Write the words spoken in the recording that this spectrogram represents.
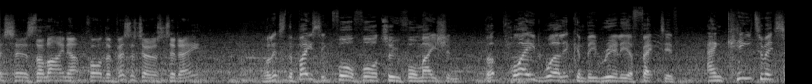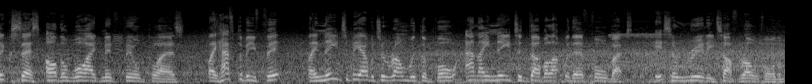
This is the lineup for the visitors today. Well, it's the basic 4-4-2 formation, but played well it can be really effective. And key to its success are the wide midfield players. They have to be fit, they need to be able to run with the ball, and they need to double up with their fullbacks. It's a really tough role for them.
